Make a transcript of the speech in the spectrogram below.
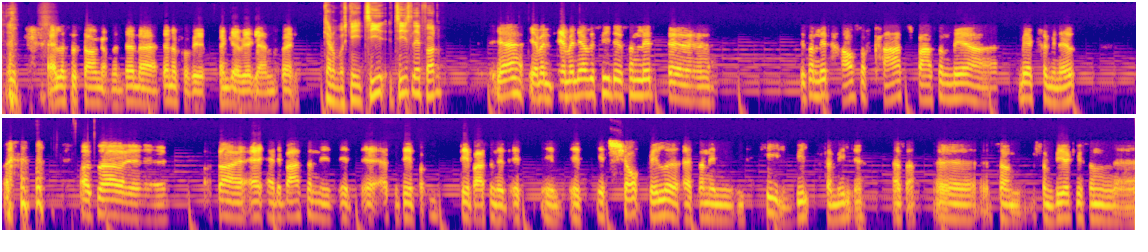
alle sæsoner, men den er, den er for vild. Den kan jeg virkelig anbefale. Kan du måske tease lidt for den? Ja, jamen, jamen jeg vil sige, det er sådan lidt... Øh, det er sådan lidt House of Cards, bare sådan mere, mere kriminel. og så, øh, og så er, er det bare sådan et, et, øh, altså det, er, det er bare sådan et, et, et, et, et sjovt billede af sådan en helt vild familie, altså, øh, som, som virkelig sådan, øh,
